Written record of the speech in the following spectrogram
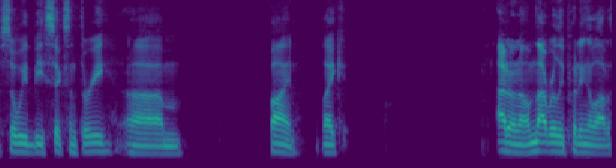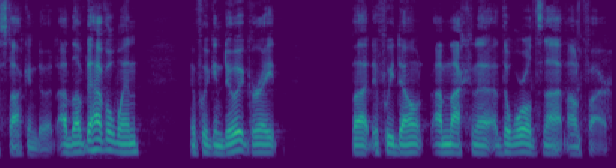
So we'd be six and three. Um, fine. Like I don't know. I'm not really putting a lot of stock into it. I'd love to have a win. If we can do it, great. But if we don't, I'm not gonna. The world's not on fire.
